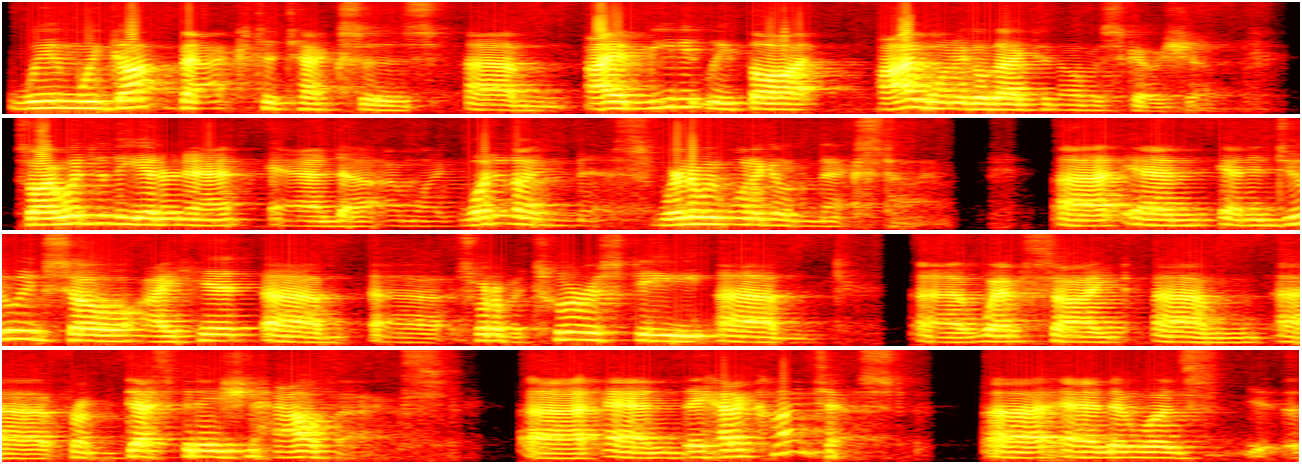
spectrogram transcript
when we got back to Texas, um, I immediately thought, I want to go back to Nova Scotia. So I went to the internet and uh, I'm like, what did I miss? Where do we want to go next time? Uh, and, and in doing so, I hit um, uh, sort of a touristy um, uh, website um, uh, from Destination Halifax. Uh, and they had a contest. and it was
